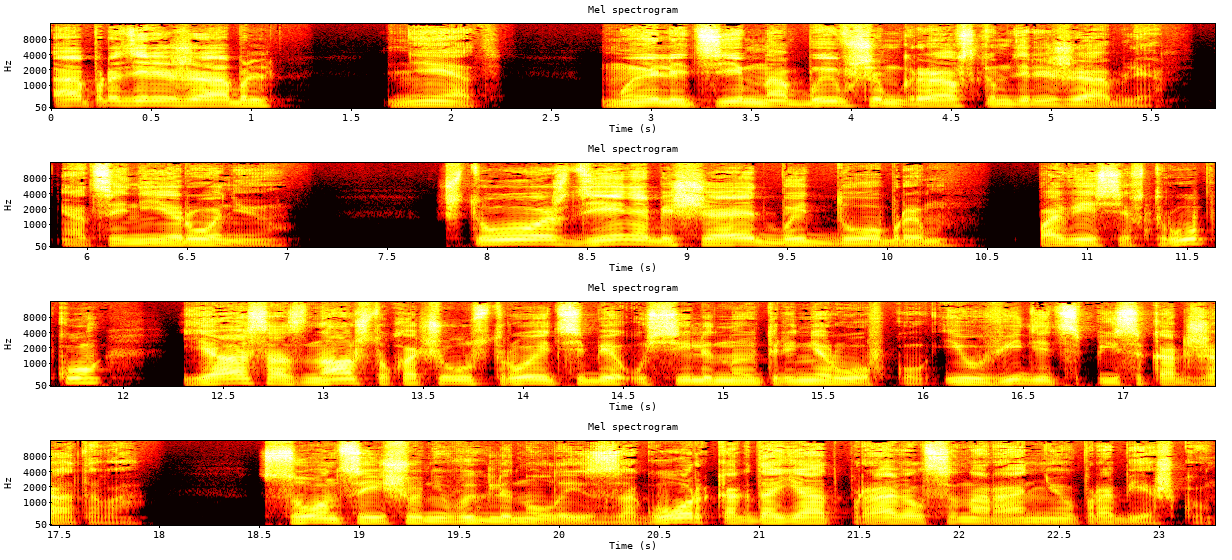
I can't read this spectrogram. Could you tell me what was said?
А про дирижабль? Нет. Мы летим на бывшем графском дирижабле. Оцени иронию. Что ж, день обещает быть добрым. Повесив трубку, я осознал, что хочу устроить себе усиленную тренировку и увидеть список отжатого. Солнце еще не выглянуло из-за гор, когда я отправился на раннюю пробежку.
